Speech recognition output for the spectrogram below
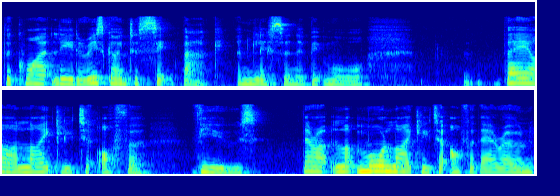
the quiet leader is going to sit back and listen a bit more, they are likely to offer views. They are more likely to offer their own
